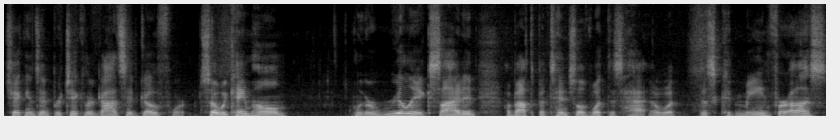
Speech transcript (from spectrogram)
chickens in particular, God said, go for it. So we came home we were really excited about the potential of what this ha- what this could mean for us.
